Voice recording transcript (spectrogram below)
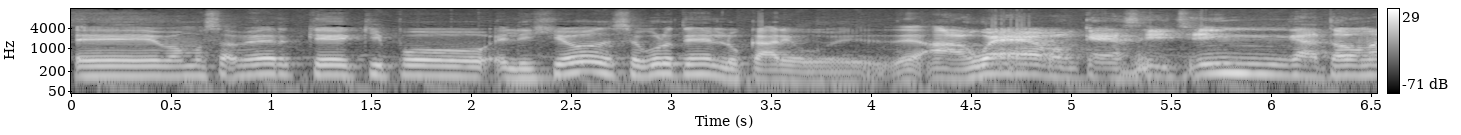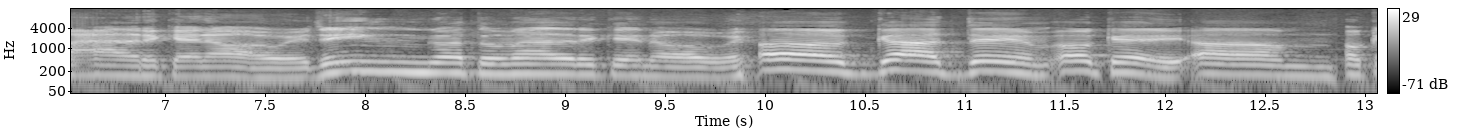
Eh, vamos a ver qué equipo eligió. De seguro tiene Lucario, güey. De- Ah, huevo, que sí. Chinga tu madre que no, güey. Chinga tu madre que no, güey. Oh, god damn. Ok. um, ok,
